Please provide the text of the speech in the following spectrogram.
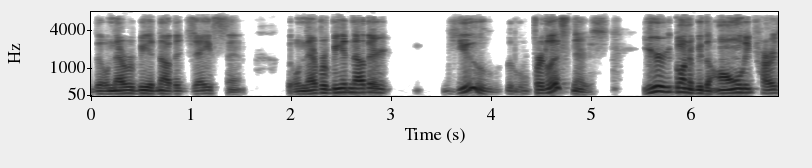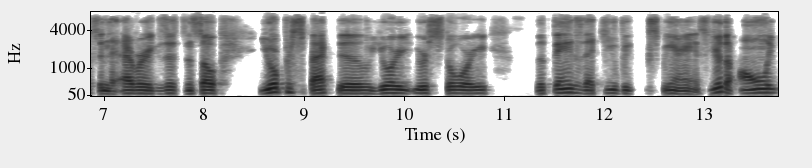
There'll never be another Jason. There'll never be another you for listeners. You're going to be the only person to ever exist. And so your perspective, your your story, the things that you've experienced, you're the only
